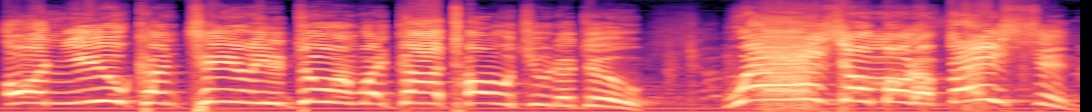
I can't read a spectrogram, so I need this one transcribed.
on you continually doing what God told you to do. Where's your motivation?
